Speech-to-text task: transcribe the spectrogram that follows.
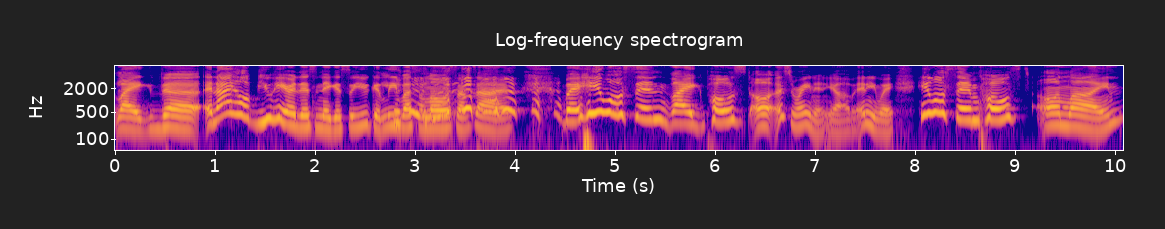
Like the, and I hope you hear this, nigga, so you can leave us alone sometime. but he will send like post. Oh, it's raining, y'all. But anyway, he will send post online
